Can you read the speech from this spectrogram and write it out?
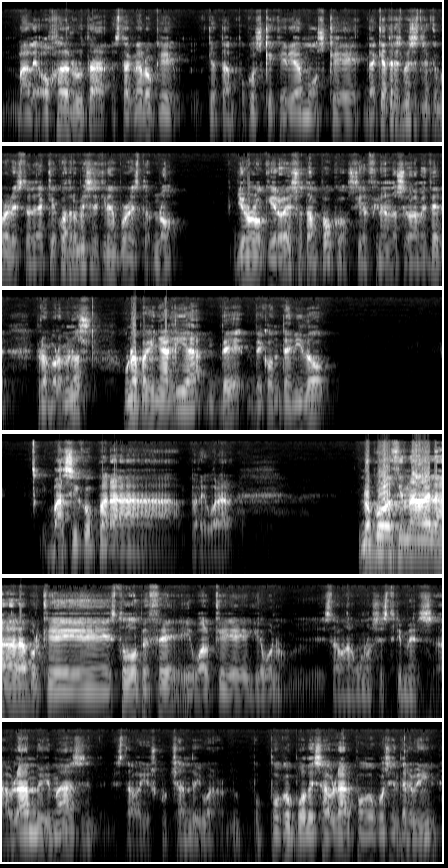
vale, hoja de ruta, está claro que, que tampoco es que queríamos que de aquí a tres meses tienen que poner esto, de aquí a cuatro meses quieren poner esto. No, yo no lo quiero eso tampoco, si al final no se va a meter, pero por lo menos una pequeña guía de, de contenido básico para, para igualar. No puedo decir nada de la gala porque es todo PC, igual que, bueno, estaban algunos streamers hablando y demás, estaba yo escuchando y bueno, poco puedes hablar, poco puedes intervenir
